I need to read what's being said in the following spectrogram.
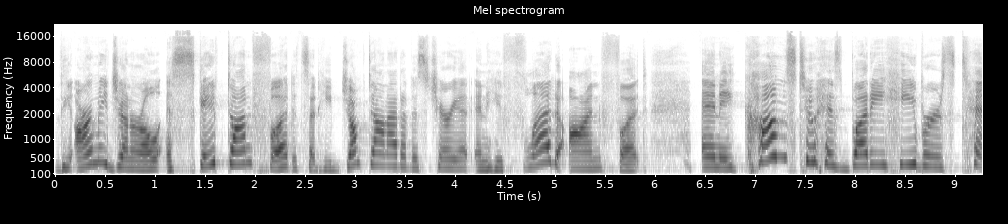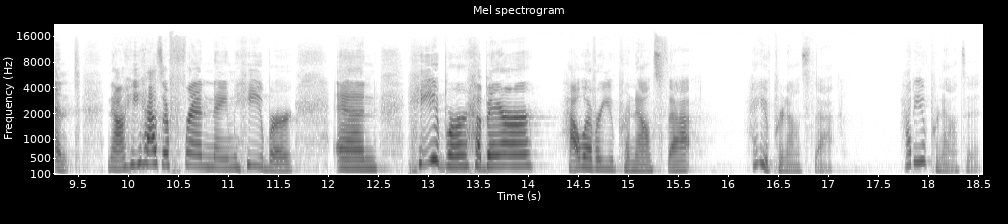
the army general, escaped on foot. It said he jumped down out of his chariot and he fled on foot. And he comes to his buddy Heber's tent. Now, he has a friend named Heber, and Heber, Heber, however you pronounce that. How do you pronounce that? How do you pronounce it?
